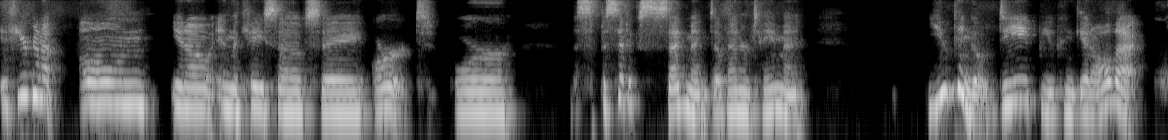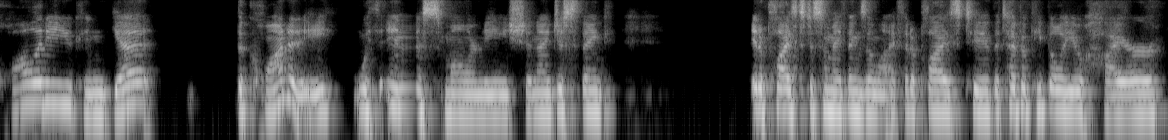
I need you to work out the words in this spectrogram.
if you're going to own, you know, in the case of, say, art or a specific segment of entertainment, you can go deep, you can get all that quality, you can get the quantity within a smaller niche. And I just think it applies to so many things in life. It applies to the type of people you hire,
